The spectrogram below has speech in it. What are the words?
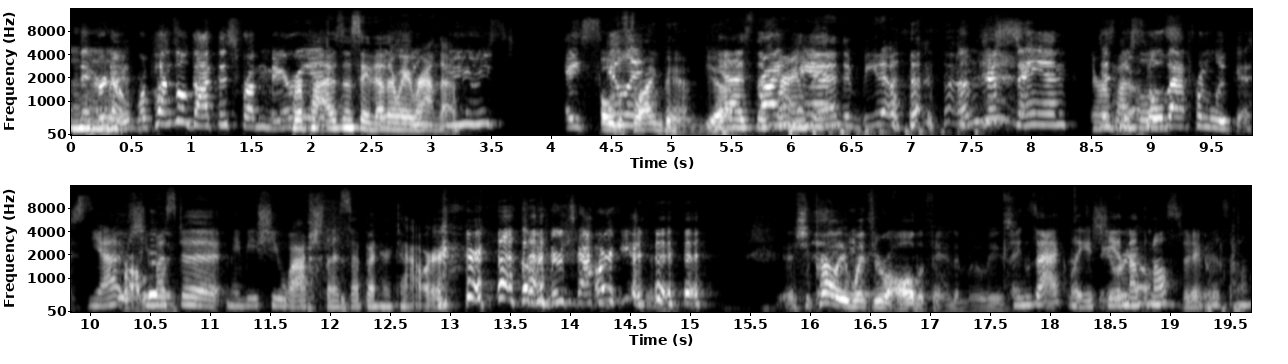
They, or no, Rapunzel got this from Mary. Rap- I was gonna say the other way around though. Used a Oh, the frying pan. Yeah. Yes, the Frying frying pan. pan to beat him. I'm just saying The Disney Rapunzel's- stole that from Lucas. Yeah, she must have. Maybe she washed this up in her tower. Up in her tower. Yeah. Yeah, She probably went through all the fandom movies. exactly. She had nothing else to do. So.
